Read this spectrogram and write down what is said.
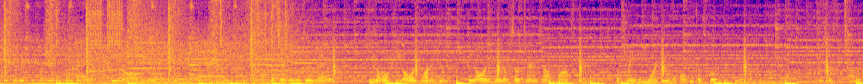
if he was became bad, we were all was. But since he became bad, he all he always wanted him he always made himself turn into a monster, which made him more evil, all because Goku defeated him in one battle. He's just a child,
